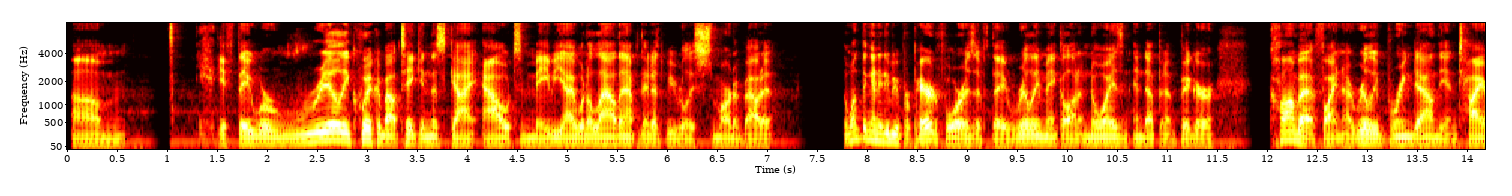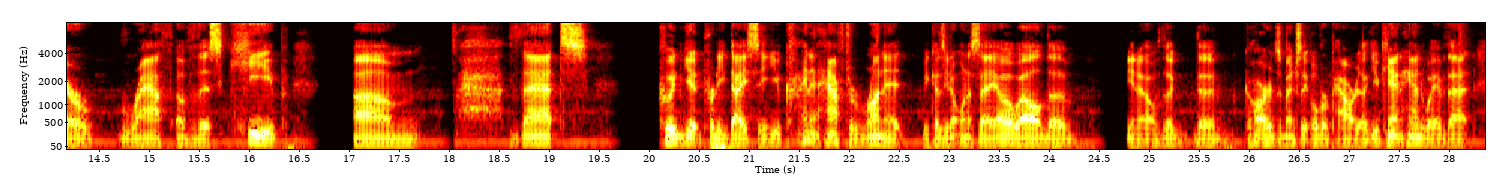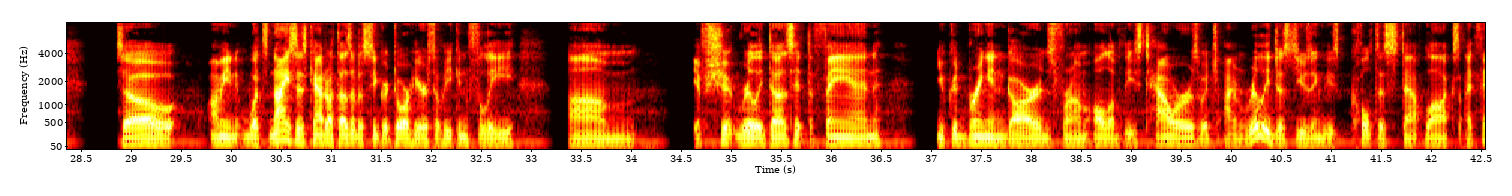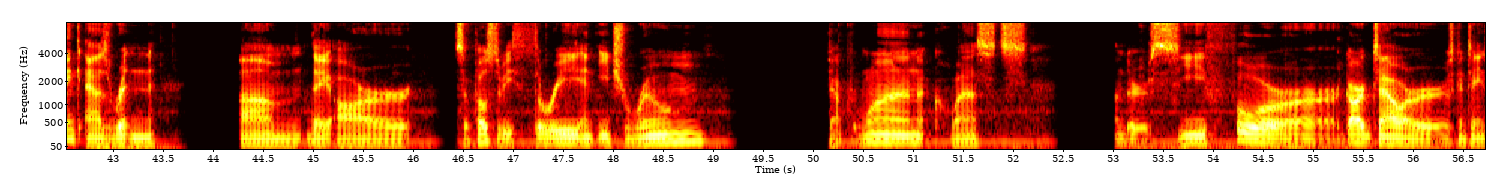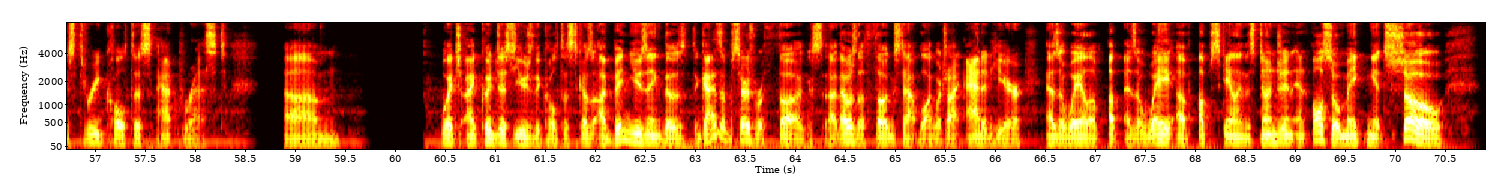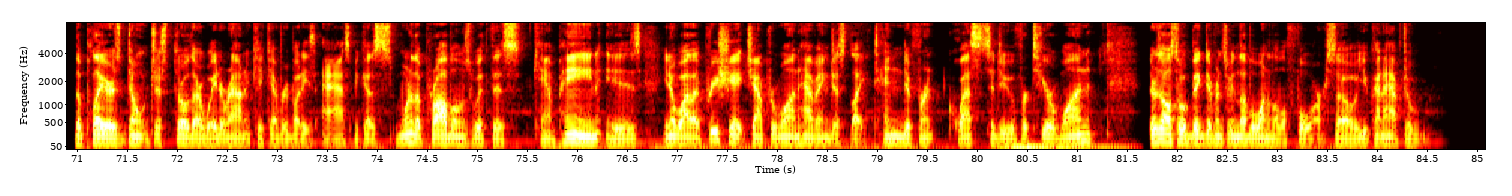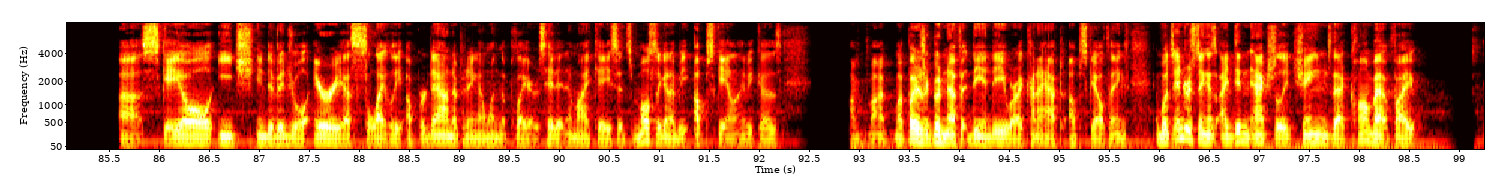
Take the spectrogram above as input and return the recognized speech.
Um, if they were really quick about taking this guy out, maybe I would allow that, but they'd have to be really smart about it. The one thing I need to be prepared for is if they really make a lot of noise and end up in a bigger combat fight and I really bring down the entire wrath of this keep, um, that could get pretty dicey. You kind of have to run it because you don't want to say, "Oh well, the you know the the guards eventually overpowered." Like you can't hand wave that. So I mean, what's nice is Kadroth does have a secret door here, so he can flee. Um, if shit really does hit the fan, you could bring in guards from all of these towers, which I'm really just using these cultist stat blocks. I think as written, um, they are supposed to be three in each room. Chapter 1, quests. Under C4, guard towers contains three cultists at rest. Um, which I could just use the cultist because I've been using those. The guys upstairs were thugs. Uh, that was the thug stat block, which I added here as a way of up, as a way of upscaling this dungeon and also making it so the players don't just throw their weight around and kick everybody's ass. Because one of the problems with this campaign is, you know, while I appreciate Chapter One having just like ten different quests to do for Tier One, there's also a big difference between level one and level four. So you kind of have to uh, scale each individual area slightly up or down depending on when the players hit it. In my case, it's mostly going to be upscaling because my, my players are good enough at D&D where I kind of have to upscale things. And what's interesting is I didn't actually change that combat fight.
